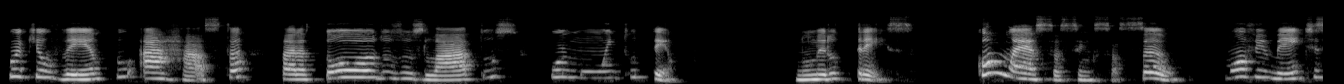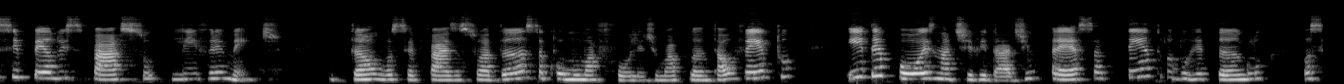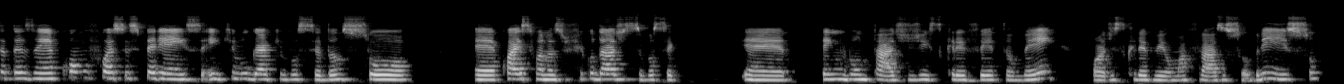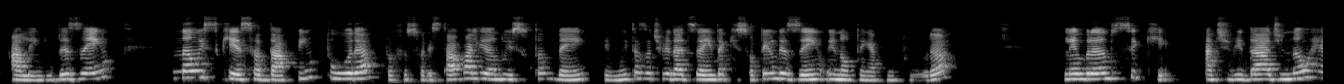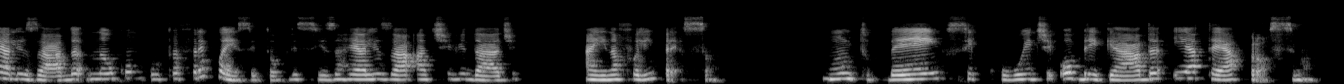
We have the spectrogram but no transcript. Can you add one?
porque o vento arrasta para todos os lados por muito tempo. Número 3. Com essa sensação, movimente-se pelo espaço livremente. Então, você faz a sua dança como uma folha de uma planta ao vento e depois, na atividade impressa, dentro do retângulo, você desenha como foi a sua experiência, em que lugar que você dançou, é, quais foram as dificuldades, se você é, tem vontade de escrever também, pode escrever uma frase sobre isso, além do desenho. Não esqueça da pintura, a professora está avaliando isso também. Tem muitas atividades ainda que só tem o desenho e não tem a pintura. Lembrando-se que atividade não realizada não computa frequência, então precisa realizar a atividade aí na folha impressa. Muito bem, se cuide, obrigada e até a próxima.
